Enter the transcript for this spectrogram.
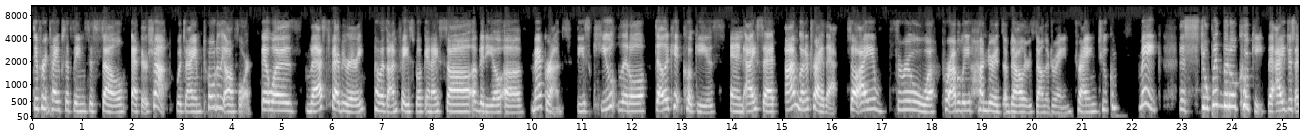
different types of things to sell at their shop which I am totally all for. It was last February. I was on Facebook and I saw a video of macarons, these cute little delicate cookies. And I said, I'm going to try that. So I threw probably hundreds of dollars down the drain trying to com- make this stupid little cookie that I just I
